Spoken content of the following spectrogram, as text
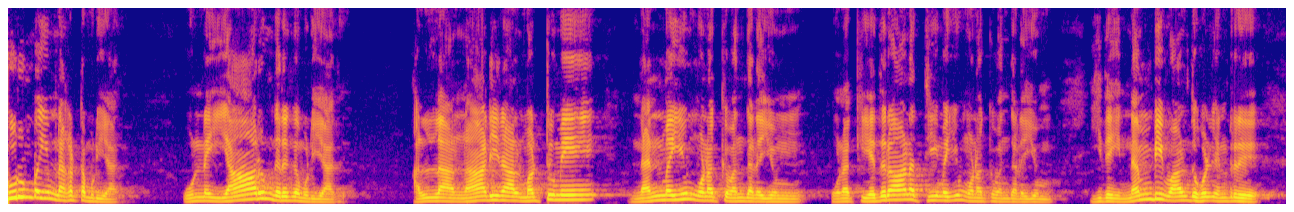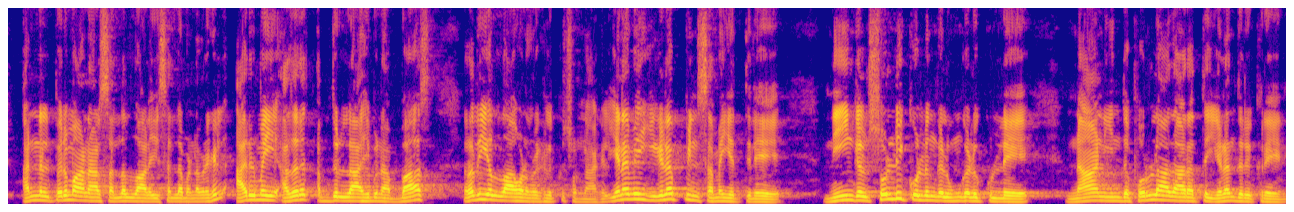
துரும்பையும் நகட்ட முடியாது. உன்னை யாரும் நெருங்க முடியாது. அல்லாஹ் நாடினால் மட்டுமே நன்மையும் உனக்கு வந்தடையும் உனக்கு எதிரான தீமையும் உனக்கு வந்தடையும். இதை நம்பி வாழ்ந்து கொள் என்று அண்ணல் பெருமானார் சல்லல்லா அலி செல்லமன் அவர்கள் அருமை அசரத் அப்துல்லாஹிபின் அப்பாஸ் ரதியல்லாஹன் அவர்களுக்கு சொன்னார்கள். எனவே இழப்பின் சமயத்திலே நீங்கள் சொல்லிக் கொள்ளுங்கள் உங்களுக்குள்ளே நான் இந்த பொருளாதாரத்தை இழந்திருக்கிறேன்.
